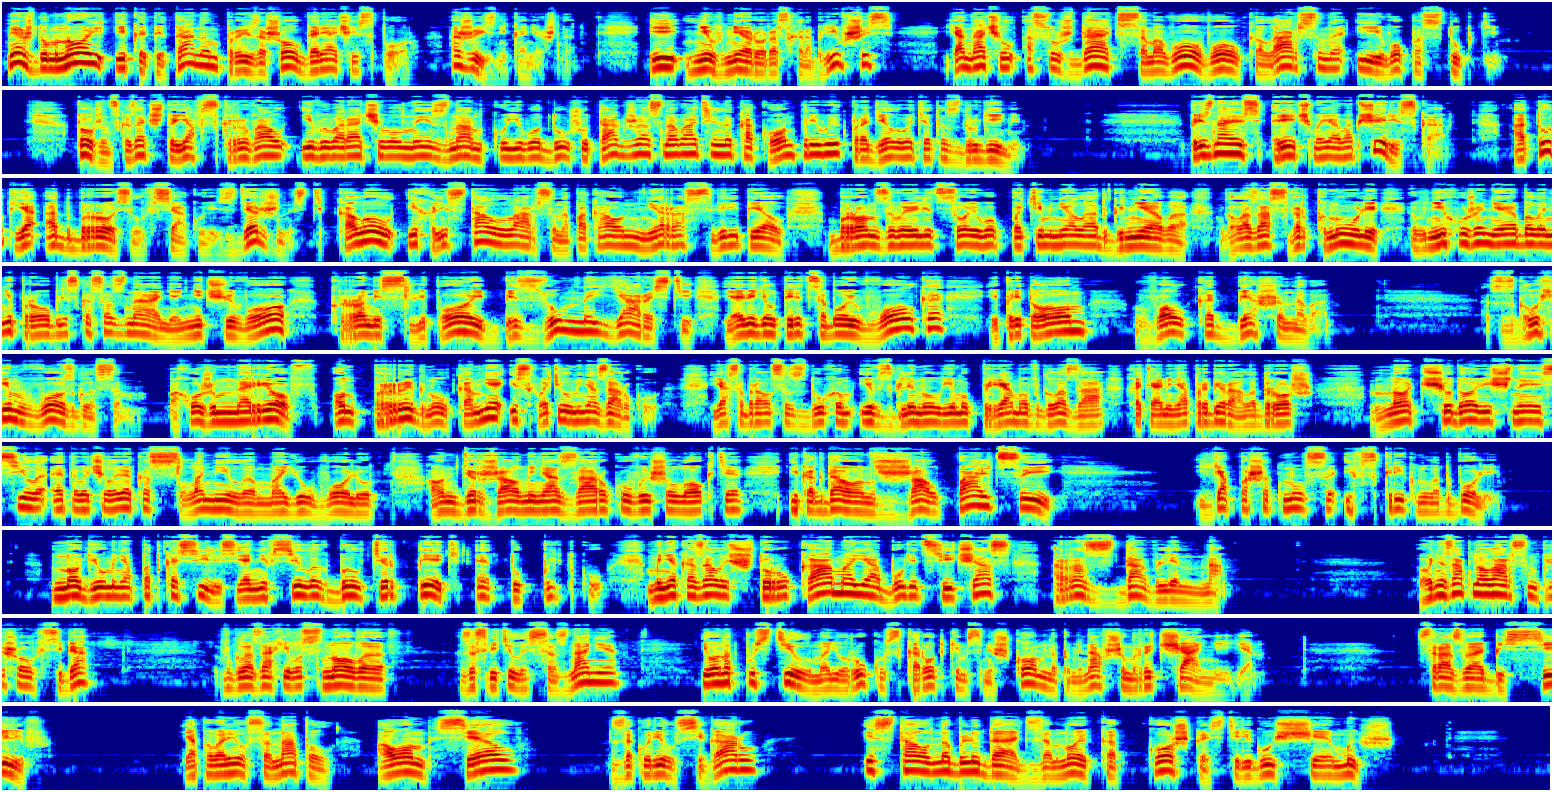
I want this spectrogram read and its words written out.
Между мной и капитаном произошел горячий спор. О жизни, конечно. И, не в меру расхрабрившись, я начал осуждать самого Волка Ларсена и его поступки. Должен сказать, что я вскрывал и выворачивал наизнанку его душу так же основательно, как он привык проделывать это с другими. Признаюсь, речь моя вообще риска. А тут я отбросил всякую сдержанность, колол и хлестал Ларсена, пока он не рассверепел. Бронзовое лицо его потемнело от гнева, глаза сверкнули, в них уже не было ни проблеска сознания, ничего, кроме слепой, безумной ярости. Я видел перед собой волка, и притом волка бешеного. С глухим возгласом, похожим на рев, он прыгнул ко мне и схватил меня за руку. Я собрался с духом и взглянул ему прямо в глаза, хотя меня пробирала дрожь. Но чудовищная сила этого человека сломила мою волю. Он держал меня за руку выше локтя, и когда он сжал пальцы, я пошатнулся и вскрикнул от боли. Ноги у меня подкосились, я не в силах был терпеть эту пытку. Мне казалось, что рука моя будет сейчас раздавлена. Внезапно Ларсен пришел в себя. В глазах его снова засветилось сознание, и он отпустил мою руку с коротким смешком, напоминавшим рычание. Сразу обессилев, я повалился на пол, а он сел закурил сигару и стал наблюдать за мной, как кошка, стерегущая мышь.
